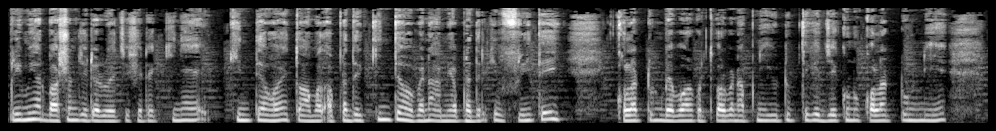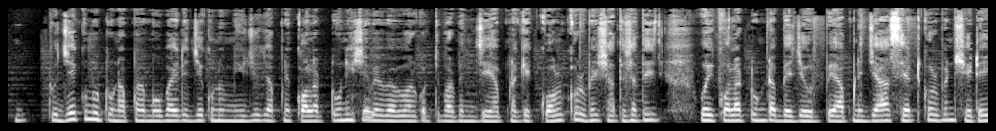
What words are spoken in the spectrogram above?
প্রিমিয়ার বাসন যেটা রয়েছে সেটা কিনে কিনতে হয়। তো আমার আপনাদের কিনতে হবে না। আমি আপনাদেরকে ফ্রিতেই কলার টুন ব্যবহার করতে পারবেন আপনি ইউটিউব থেকে যে কোনো কলার টুন নিয়ে যে কোনো টোন আপনার মোবাইলে যে কোনো মিউজিক আপনি কলার টোন হিসেবে ব্যবহার করতে পারবেন, যে আপনাকে কল করবে, সাথে সাথেই ওই কলার টোনটা বেজে উঠবে। আপনি যা সেট করবেন, সেটাই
